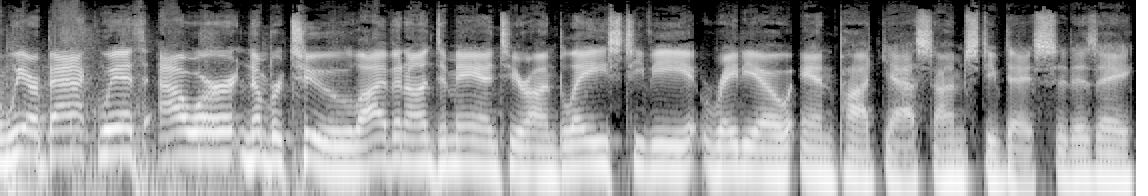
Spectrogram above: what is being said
And we are back with our number two, live and on demand here on Blaze TV, radio, and podcast. I'm Steve Deace. It is a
